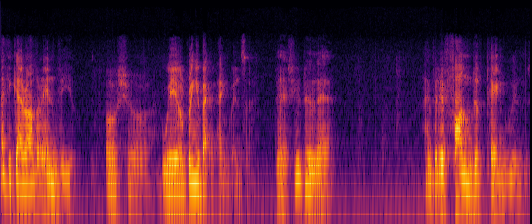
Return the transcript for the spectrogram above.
I think I rather envy you. Oh, sure. We'll bring you back a penguin, sir. Yes, you do that. I'm very fond of penguins.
